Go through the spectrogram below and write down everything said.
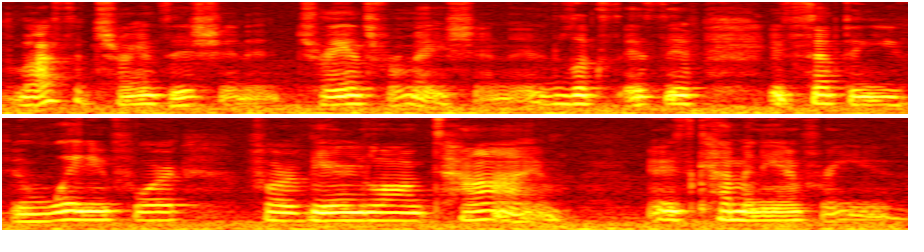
lots of transition and transformation. It looks as if it's something you've been waiting for for a very long time. And it's coming in for you.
